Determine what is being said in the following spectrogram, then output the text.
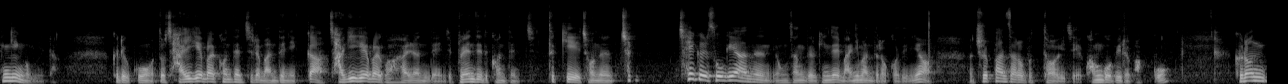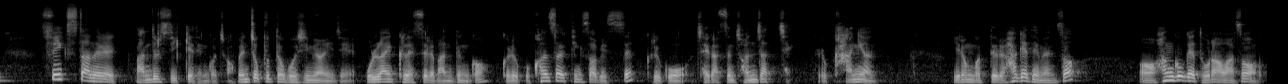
생긴 겁니다. 그리고 또 자기 개발 컨텐츠를 만드니까 자기 개발과 관련된 이제 브랜디드 컨텐츠 특히 저는 책, 책을 소개하는 영상들을 굉장히 많이 만들었거든요. 출판사로부터 이제 광고비를 받고 그런 수익 수단을 만들 수 있게 된 거죠. 왼쪽부터 보시면 이제 온라인 클래스를 만든 거, 그리고 컨설팅 서비스, 그리고 제가 쓴 전자책, 그리고 강연 이런 것들을 하게 되면서 어, 한국에 돌아와서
